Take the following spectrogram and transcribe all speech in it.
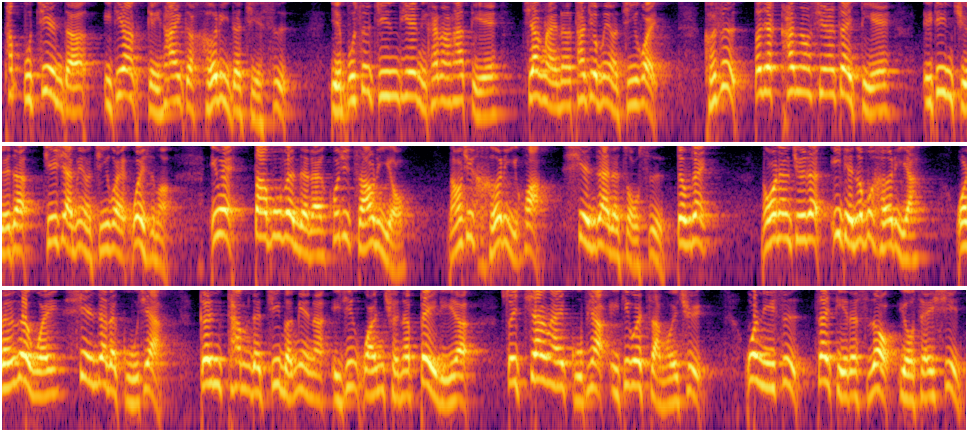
它不见得一定要给它一个合理的解释，也不是今天你看到它跌，将来呢它就没有机会。可是大家看到现在在跌，一定觉得接下来没有机会。为什么？因为大部分的人会去找理由。然后去合理化现在的走势，对不对？我呢觉得一点都不合理啊！我呢认为现在的股价跟他们的基本面呢已经完全的背离了，所以将来股票一定会涨回去。问题是在跌的时候有谁信？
